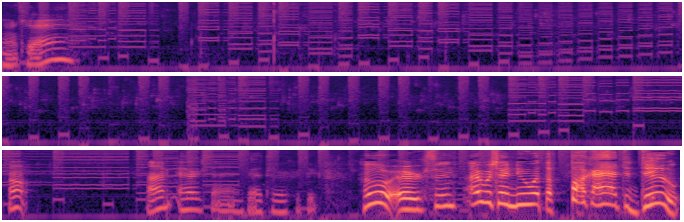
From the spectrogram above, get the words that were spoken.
Okay. Oh. I'm Erickson. I got to work with you. Hello, Erickson. I wish I knew what the fuck I had to do.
